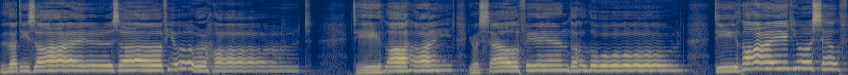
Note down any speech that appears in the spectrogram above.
the desires of your heart. Delight yourself in the Lord. Delight yourself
